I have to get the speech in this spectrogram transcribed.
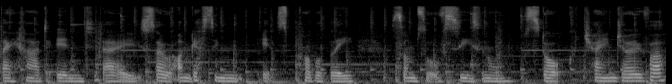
they had in today. So I'm guessing it's probably some sort of seasonal stock changeover.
